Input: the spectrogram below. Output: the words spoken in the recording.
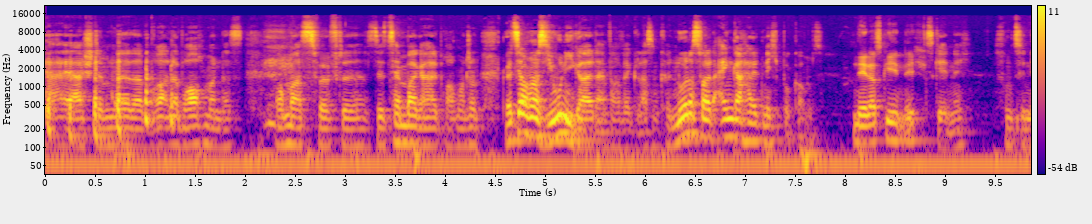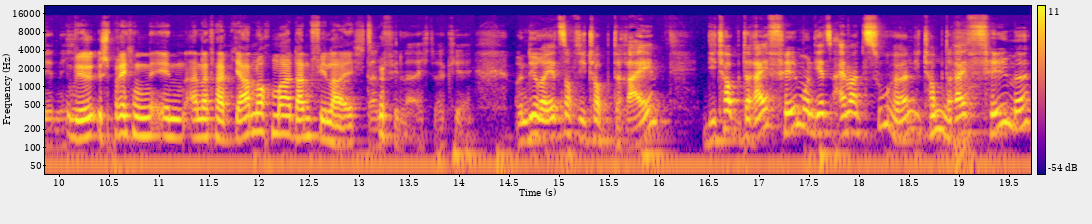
ja, ja, stimmt. Ne? Da, bra da braucht man das. Braucht man das 12. Das Dezembergehalt braucht man schon. Du hättest ja auch noch das Junigehalt einfach weglassen können. Nur, dass du halt ein Gehalt nicht bekommst. Nee, das geht nicht. Das geht nicht. Das funktioniert nicht. Wir sprechen in anderthalb Jahren nochmal, dann vielleicht. Dann vielleicht, okay. Und Dira, jetzt noch die Top 3. Die Top 3 Filme und jetzt einmal zuhören. Die Top 3 Filme,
